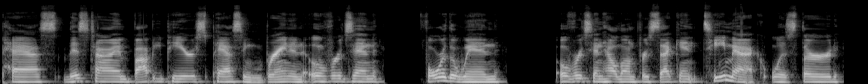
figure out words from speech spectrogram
pass. This time, Bobby Pierce passing Brandon Overton for the win. Overton held on for second. T Mac was third.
